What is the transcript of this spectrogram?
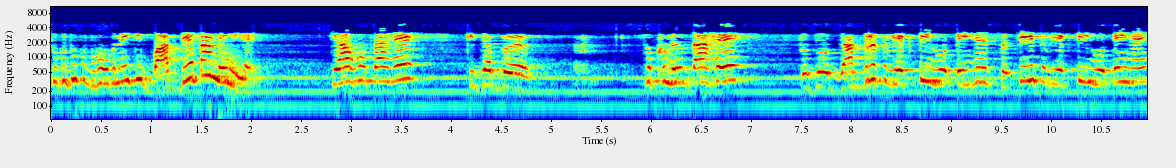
सुख दुख भोगने की बाध्यता नहीं है। क्या होता है कि जब सुख मिलता है तो जो जागृत व्यक्ति होते हैं, सचेत व्यक्ति होते हैं,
